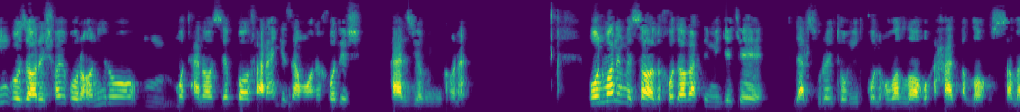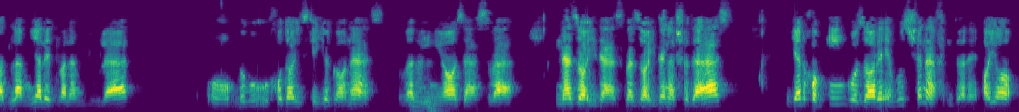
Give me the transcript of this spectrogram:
این گزارش های قرآنی رو متناسب با فرهنگ زمان خودش ارزیابی می‌کنن به عنوان مثال خدا وقتی میگه که در سوره توحید قل هو الله احد الله الصمد لم یلد ولم یولد بگو او خدایی است که یگانه است و بله. بینیاز است و نزاییده است و زاییده نشده است. میگن خب این گزاره امروز چه نفعی داره؟ آیا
